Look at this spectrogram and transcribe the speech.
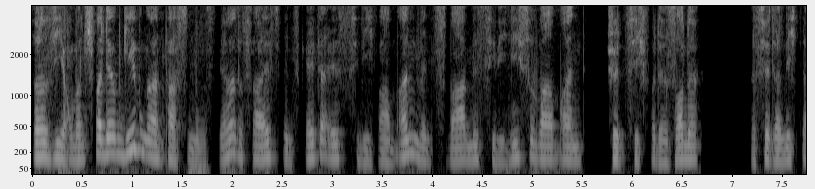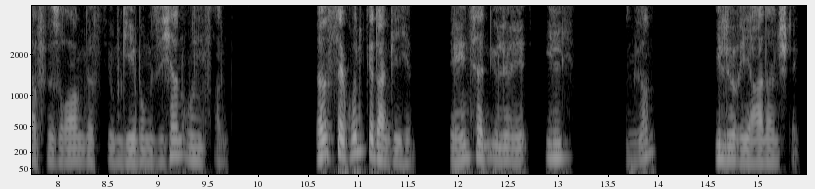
sondern sich auch manchmal der Umgebung anpassen muss. Ja? Das heißt, wenn es kälter ist, zieh dich warm an, wenn es warm ist, zieh dich nicht so warm an, schütze dich vor der Sonne. Das wird dann nicht dafür sorgen, dass die Umgebung sich an uns anpasst. Das ist der Grundgedanke hier, der hinter den Illyri Il langsam, Illyrianern steckt.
